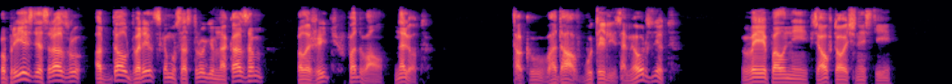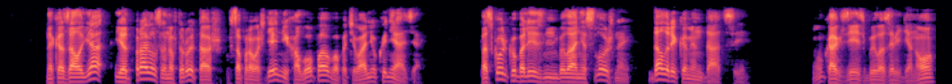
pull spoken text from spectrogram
По приезде сразу отдал дворецкому со строгим наказом положить в подвал на лед. — Так вода в бутыли замерзнет? — Выполни, все в точности. Наказал я и отправился на второй этаж в сопровождении холопа в опочиванию князя. Поскольку болезнь была несложной, дал рекомендации. Ну, как здесь было заведено,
